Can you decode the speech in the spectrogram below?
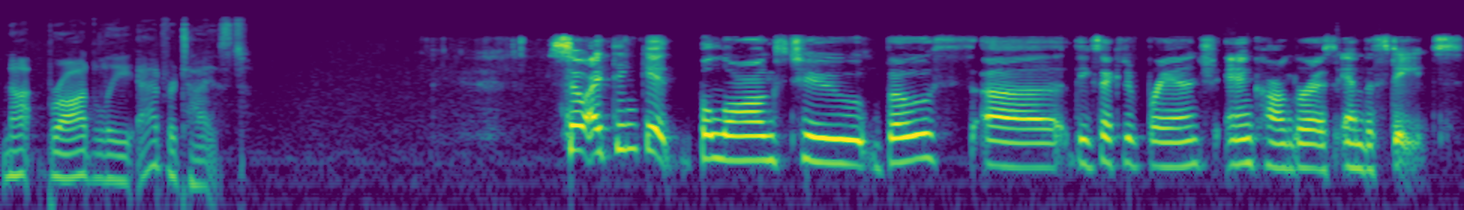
not broadly advertised? So I think it belongs to both uh, the executive branch and Congress and the states.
